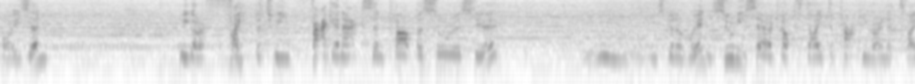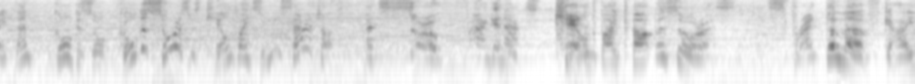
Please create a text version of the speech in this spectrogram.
poison. We got a fight between Faganax and Papasaurus here. Ooh, who's gonna win? Zuniceratops died to Pachyrhina Titan. Gorgosaur Gorgosaurus was killed by Zuniceratops. And Saurophaganax killed by Papasaurus. Spread the love, guys.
